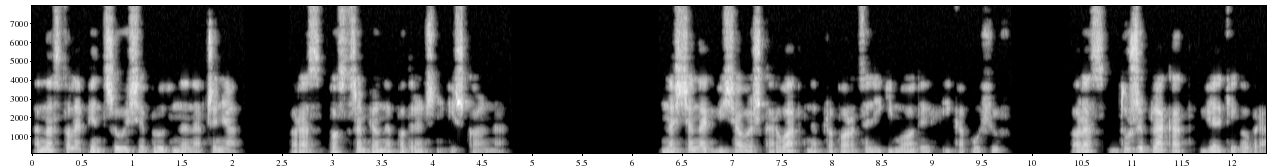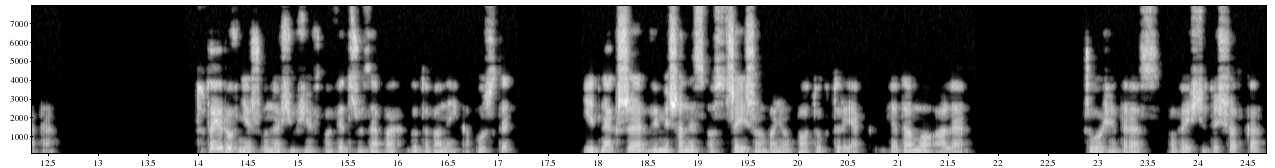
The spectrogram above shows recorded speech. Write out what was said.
a na stole piętrzyły się brudne naczynia oraz postrzępione podręczniki szkolne. Na ścianach wisiały szkarłatne proporcje Ligi Młodych i Kapusiów oraz duży plakat Wielkiego Brata. Tutaj również unosił się w powietrzu zapach gotowanej kapusty, jednakże wymieszany z ostrzejszą wonią potu, który jak wiadomo, ale czuło się teraz po wejściu do środka,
